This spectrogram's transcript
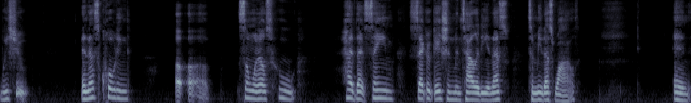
we shoot and that's quoting uh, uh, someone else who had that same segregation mentality, and that's to me that's wild. And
